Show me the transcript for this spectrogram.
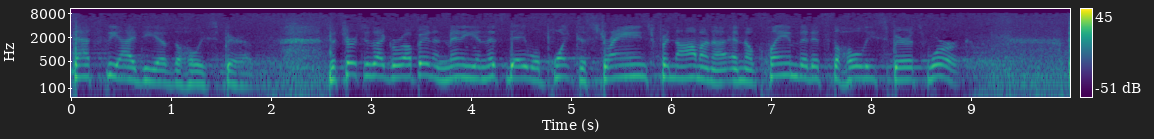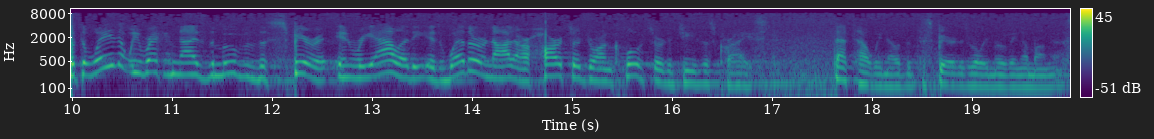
That's the idea of the Holy Spirit. The churches I grew up in, and many in this day, will point to strange phenomena and they'll claim that it's the Holy Spirit's work. But the way that we recognize the move of the Spirit in reality is whether or not our hearts are drawn closer to Jesus Christ. That's how we know that the Spirit is really moving among us.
